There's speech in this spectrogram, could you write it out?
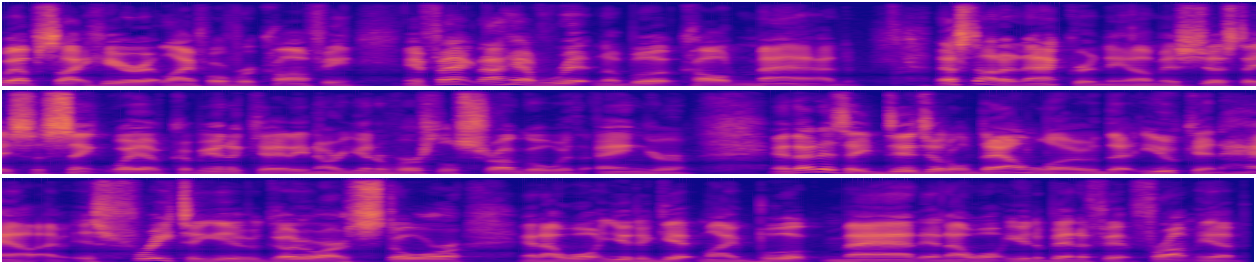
website here at Life Over Coffee. In fact, I have written a book called MAD. That's not an acronym, it's just a succinct way of communicating our universal struggle with anger. And that is a digital download that you can have. It's free to you. Go to our store, and I want you to get my book, MAD, and I want you to benefit from it.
